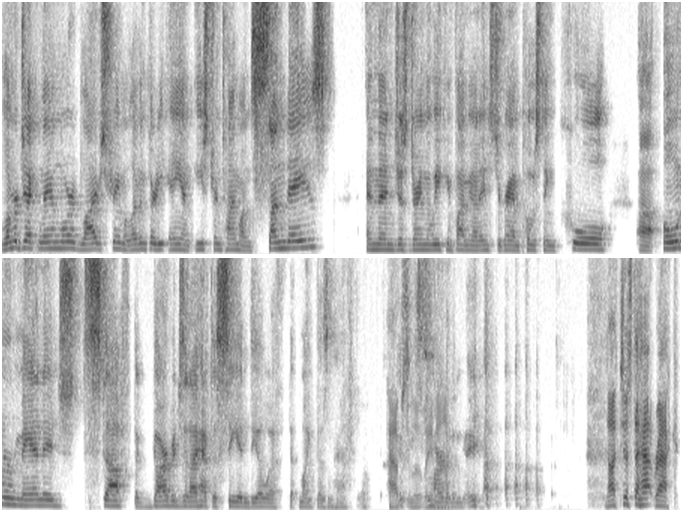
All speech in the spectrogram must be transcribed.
Lumberjack Landlord live stream 11:30 a.m. Eastern time on Sundays, and then just during the week you can find me on Instagram posting cool uh, owner managed stuff, the garbage that I have to see and deal with that Mike doesn't have to. Absolutely. smarter not. than me. not just a hat rack.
